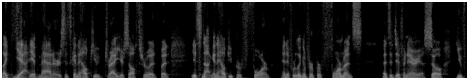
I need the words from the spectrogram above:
Like, yeah, it matters. It's going to help you drag yourself through it, but it's not going to help you perform. And if we're looking for performance, that's a different area. So you've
